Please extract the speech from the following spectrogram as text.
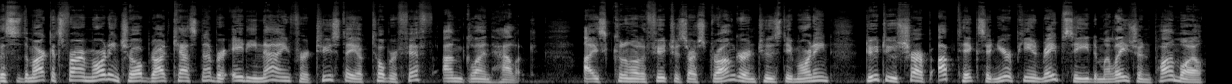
This is the Markets Farm Morning Show, broadcast number 89 for Tuesday, October 5th. I'm Glen Hallick. ICE canola futures are stronger on Tuesday morning due to sharp upticks in European rapeseed, Malaysian palm oil,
